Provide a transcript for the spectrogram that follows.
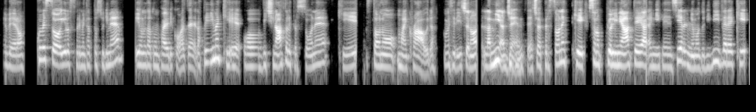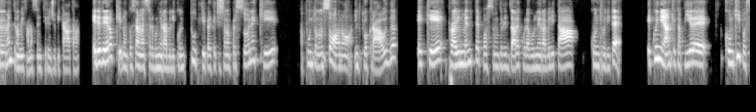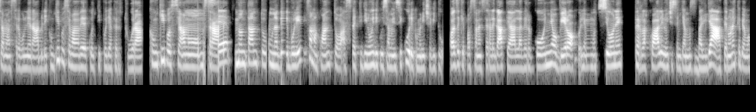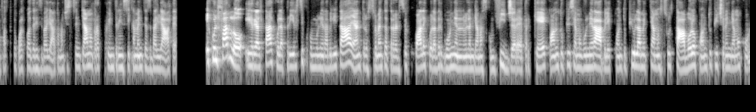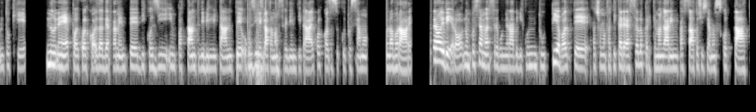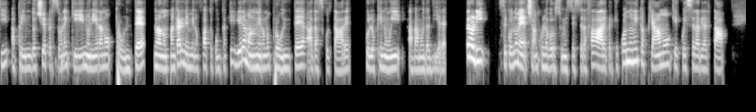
È vero, questo io l'ho sperimentato su di me e ho notato un paio di cose. La prima è che ho avvicinato le persone che sono my crowd, come si dice, no? La mia gente, cioè persone che sono più allineate ai miei pensieri, al mio modo di vivere, che veramente non mi fanno sentire giudicata. Ed è vero che non possiamo essere vulnerabili con tutti, perché ci sono persone che appunto non sono il tuo crowd e che probabilmente possono utilizzare quella vulnerabilità contro di te. E quindi anche capire con chi possiamo essere vulnerabili, con chi possiamo avere quel tipo di apertura, con chi possiamo mostrare non tanto una debolezza, ma quanto aspetti di noi di cui siamo insicuri, come dicevi tu, cose che possono essere legate alla vergogna, ovvero a quell'emozione per la quale noi ci sentiamo sbagliate, non è che abbiamo fatto qualcosa di sbagliato, ma ci sentiamo proprio intrinsecamente sbagliate. E quel farlo in realtà è quell'aprirsi con vulnerabilità è anche lo strumento attraverso il quale quella vergogna noi la andiamo a sconfiggere, perché quanto più siamo vulnerabili, quanto più la mettiamo sul tavolo, quanto più ci rendiamo conto che non è poi qualcosa veramente di così impattante, debilitante o così legato alla nostra identità, è qualcosa su cui possiamo lavorare. Però è vero, non possiamo essere vulnerabili con tutti, a volte facciamo fatica ad esserlo perché magari in passato ci siamo scottati aprendoci a persone che non erano pronte, non hanno magari nemmeno fatto con cattiveria, ma non erano pronte ad ascoltare quello che noi avevamo da dire. Però lì, secondo me, c'è anche un lavoro su noi stessi da fare, perché quando noi capiamo che questa è la realtà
